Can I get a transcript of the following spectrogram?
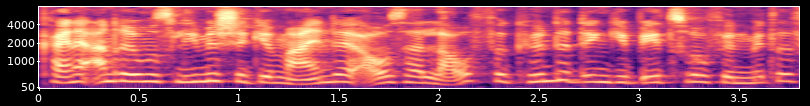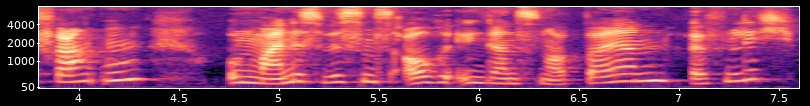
Keine andere muslimische Gemeinde außer Lauf verkündet den Gebetsruf in Mittelfranken und meines Wissens auch in ganz Nordbayern öffentlich.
